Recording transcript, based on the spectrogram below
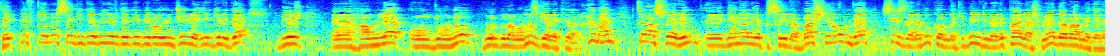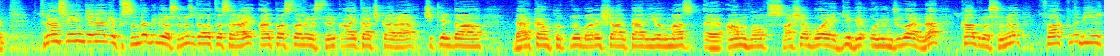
teklif gelirse gidebilir dediği bir oyuncuyla ilgili de bir e, hamle olduğunu vurgulamamız gerekiyor. Hemen transferin e, genel yapısıyla başlayalım ve sizlere bu konudaki bilgileri paylaşmaya devam edelim. Transferin genel yapısında biliyorsunuz Galatasaray, Alpaslan Öztürk, Aytaç Kara, Çikildao, Berkan Kutlu, Barış Alper Yılmaz, e, Anholt, Sasha Boye gibi oyuncularla kadrosunu farklı bir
